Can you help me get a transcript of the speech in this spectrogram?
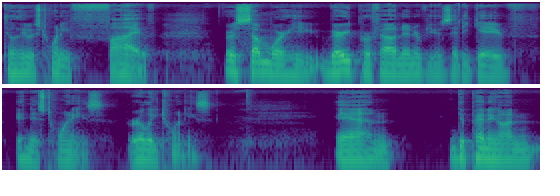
till he was twenty five, there was some where he very profound interviews that he gave in his twenties early 20s. And depending on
